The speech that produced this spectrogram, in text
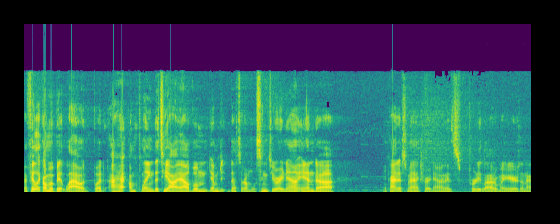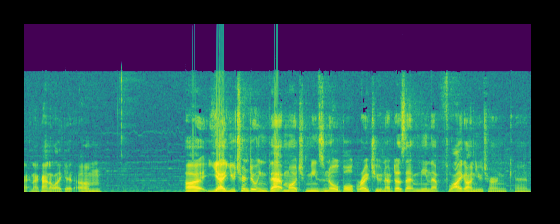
I feel like I'm a bit loud, but I am playing the TI album. That's what I'm listening to right now, and uh, it kind of smacks right now, and it's pretty loud in my ears, and I, and I kind of like it. Um, uh, yeah, U-turn doing that much means no bulk Raichu. Now, does that mean that Flygon U-turn can...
